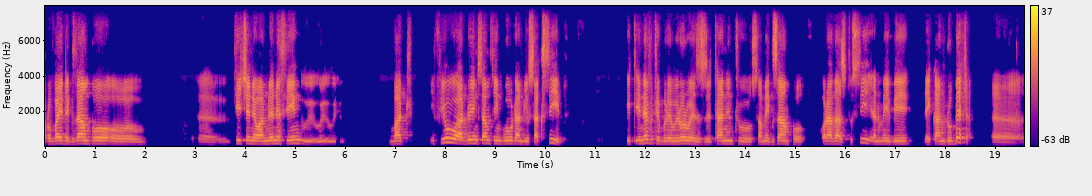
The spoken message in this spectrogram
provide example or uh, teach anyone anything. We, we, we, but if you are doing something good and you succeed, it inevitably will always turn into some example for others to see, and maybe they can do better uh,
